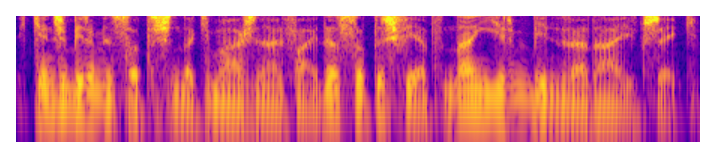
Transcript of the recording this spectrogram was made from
İkinci birimin satışındaki marjinal fayda satış fiyatından 20 bin lira daha yüksek.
